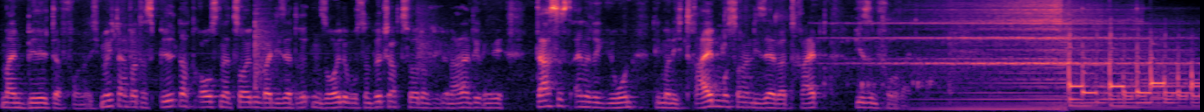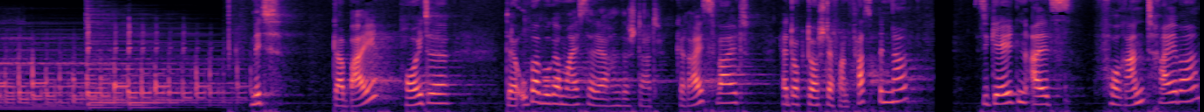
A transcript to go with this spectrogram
mein Bild davon. Ich möchte einfach das Bild nach draußen erzeugen bei dieser dritten Säule, wo es um Wirtschaftsförderung und Regionalentwicklung geht. Das ist eine Region, die man nicht treiben muss, sondern die selber treibt. Wir sind Vorreiter. Mit dabei heute der Oberbürgermeister der Hansestadt Greifswald, Herr Dr. Stefan Fassbinder. Sie gelten als Vorantreiber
